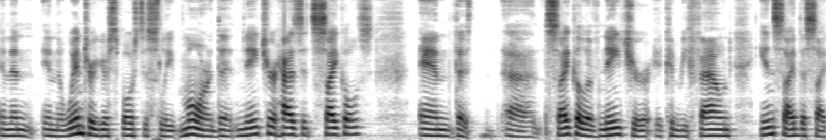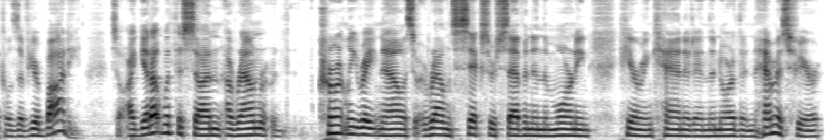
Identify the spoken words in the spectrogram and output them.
and then in the winter you're supposed to sleep more. The nature has its cycles, and the uh, cycle of nature it can be found inside the cycles of your body. So I get up with the sun around. Currently, right now, it's around six or seven in the morning here in Canada in the northern hemisphere.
